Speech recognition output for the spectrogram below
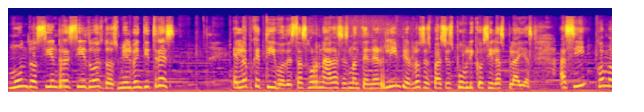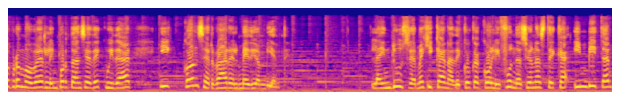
Mundo sin Residuos 2023 el objetivo de estas jornadas es mantener limpios los espacios públicos y las playas, así como promover la importancia de cuidar y conservar el medio ambiente. La industria mexicana de Coca-Cola y Fundación Azteca invitan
